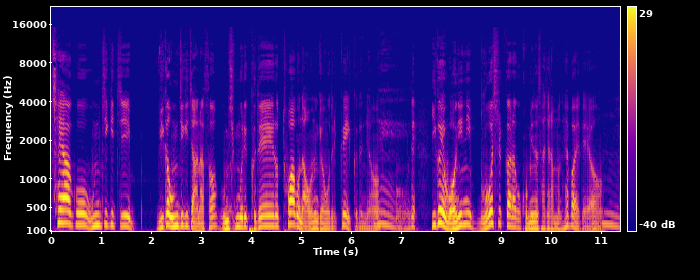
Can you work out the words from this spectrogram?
체하고 움직이지 위가 움직이지 않아서 음식물이 그대로 토하고 나오는 경우들이 꽤 있거든요. 네. 어, 근데 이거의 원인이 무엇일까라고 고민을 사실 한번 해봐야 돼요. 음.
